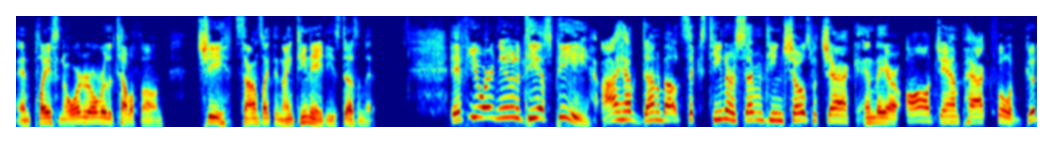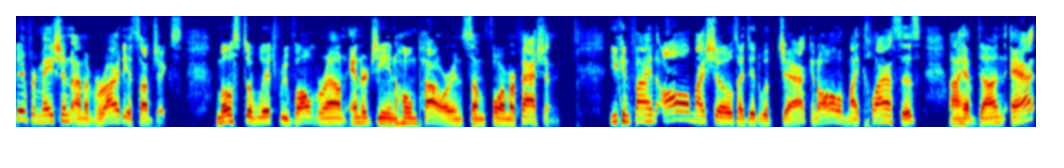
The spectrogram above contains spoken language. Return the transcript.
and place an order over the telephone. Gee, it sounds like the 1980s, doesn't it? If you are new to TSP, I have done about 16 or 17 shows with Jack and they are all jam-packed full of good information on a variety of subjects, most of which revolve around energy and home power in some form or fashion. You can find all my shows I did with Jack and all of my classes I have done at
